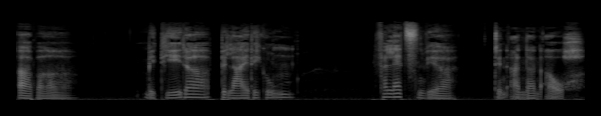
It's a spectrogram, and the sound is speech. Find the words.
Aber mit jeder Beleidigung verletzen wir den anderen auch.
